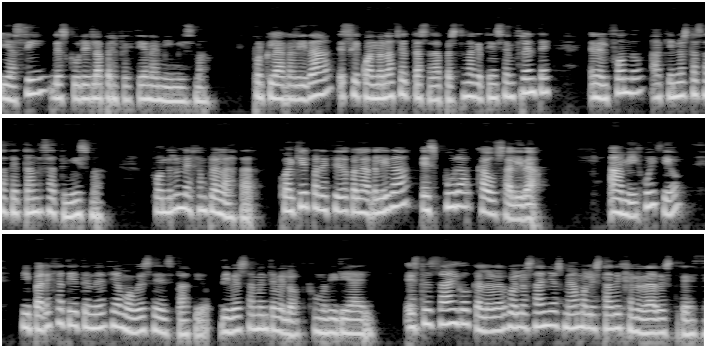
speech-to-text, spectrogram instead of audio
y así descubrir la perfección en mí misma. Porque la realidad es que cuando no aceptas a la persona que tienes enfrente, en el fondo a quien no estás aceptando es a ti misma. Pondré un ejemplo al azar. Cualquier parecido con la realidad es pura causalidad. A mi juicio, mi pareja tiene tendencia a moverse despacio, diversamente veloz, como diría él. Esto es algo que a lo largo de los años me ha molestado y generado estrés.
